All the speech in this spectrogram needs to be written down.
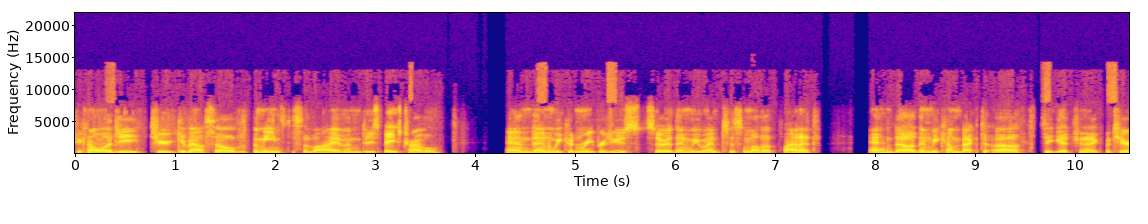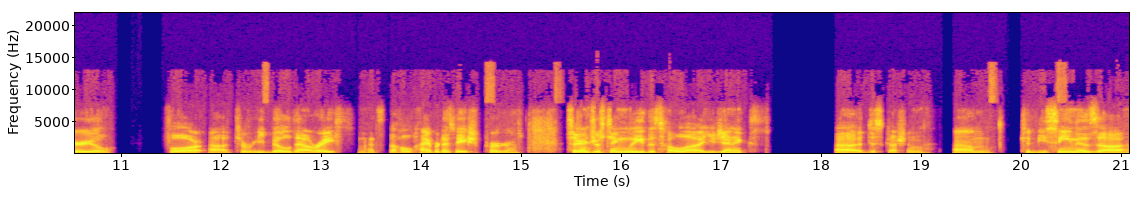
technology to give ourselves the means to survive and do space travel and then we couldn't reproduce so then we went to some other planet and uh, then we come back to Earth to get genetic material for uh, to rebuild our race. And that's the whole hybridization program. So interestingly, this whole uh, eugenics uh, discussion um, could be seen as, uh,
